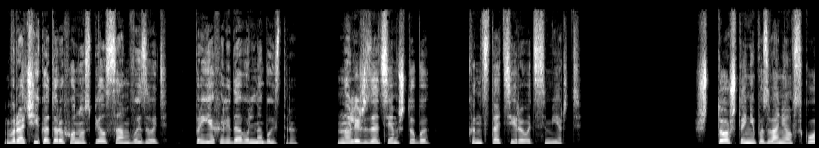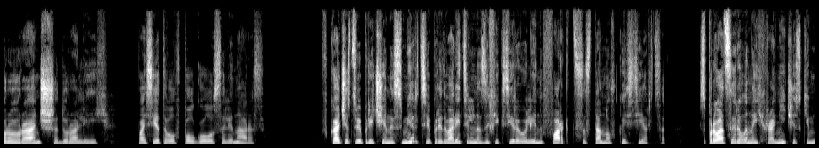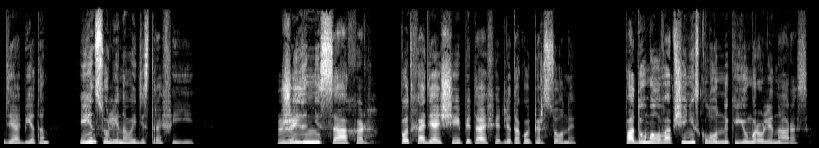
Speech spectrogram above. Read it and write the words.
Врачи, которых он успел сам вызвать, приехали довольно быстро, но лишь за тем, чтобы констатировать смерть. «Что ж ты не позвонил в скорую раньше, дуралей?» — посетовал в полголоса Ленарес. В качестве причины смерти предварительно зафиксировали инфаркт с остановкой сердца, спровоцированный хроническим диабетом и инсулиновой дистрофией. Жизнь не сахар, Подходящая эпитафия для такой персоны. Подумал вообще не склонный к юмору Ленарес.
